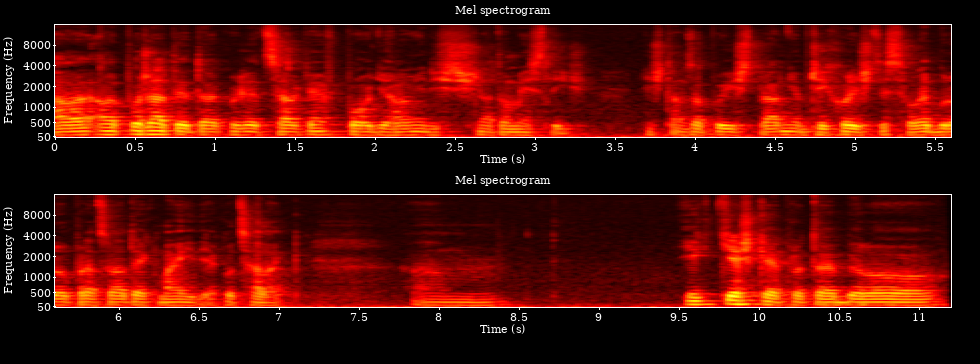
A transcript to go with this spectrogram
Ale, ale pořád je to jakože celkem v pohodě, hlavně když na to myslíš. Když tam zapojíš správně břicho, když ty svaly budou pracovat, jak mají, jako celek. Um, jak těžké pro tebe bylo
